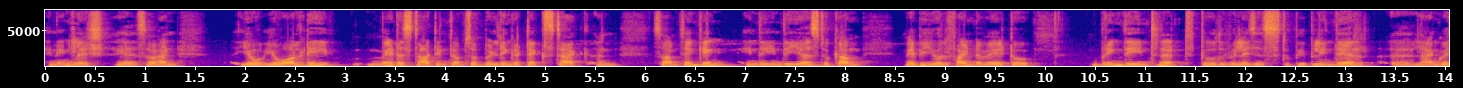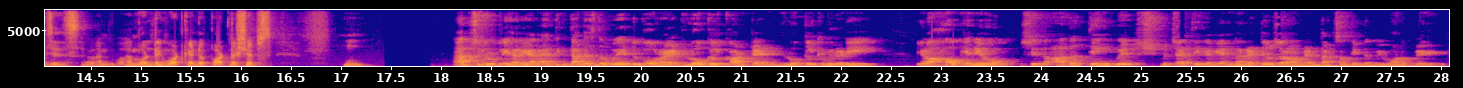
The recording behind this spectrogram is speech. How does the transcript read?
in English. Yeah. So and you you already made a start in terms of building a tech stack, and so I'm thinking in the in the years to come, maybe you will find a way to bring the internet to the villages to people in their uh, languages. I'm, I'm wondering what kind of partnerships. Hmm. Absolutely, Hari. I think that is the way to go, right? Local content, local community. You know, how can you see the other thing which which I think again narratives around, and that's something that we want to build,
